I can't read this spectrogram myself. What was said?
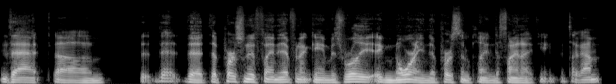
that, um, that, that the person who's playing the infinite game is really ignoring the person playing the finite game. It's like, I'm,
